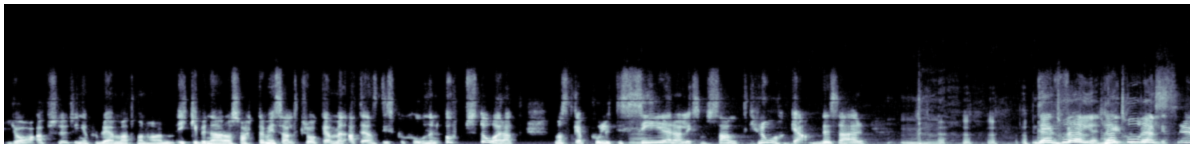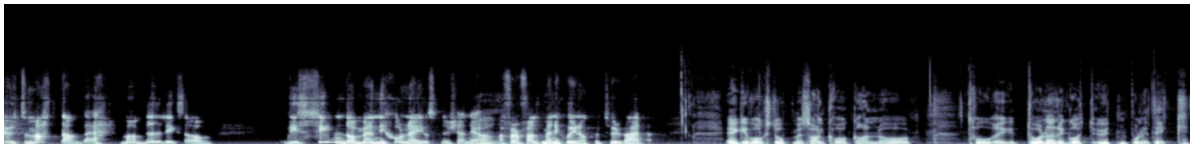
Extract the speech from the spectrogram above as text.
jag absolut inga problem med att man har icke-binära och svarta med i Saltkråkan. Men att ens diskussionen uppstår att man ska politisera mm. liksom, Saltkråkan. Det är så här... Mm. Det är väldigt, väldigt utmattande. Man blir liksom det är synd om människorna just nu känner jag. Mm. Framförallt människor inom kulturvärlden. Jag är vokst upp med Saltkråkan och tror jag tåler det godt uten politikk.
